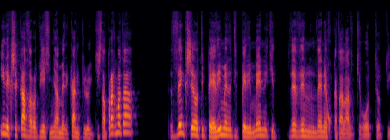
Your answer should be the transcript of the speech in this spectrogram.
Είναι ξεκάθαρο ότι έχει μια αμερικάνικη λογική στα πράγματα. Δεν ξέρω τι περίμενε, τι περιμένει και δεν, δεν, δεν έχω καταλάβει κι εγώ τι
